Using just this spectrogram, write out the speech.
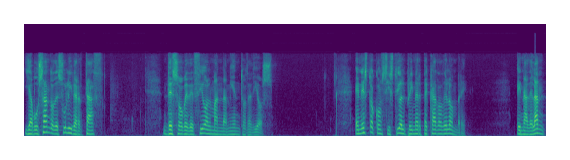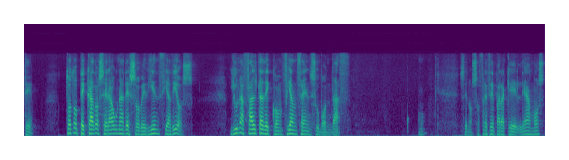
y abusando de su libertad desobedeció al mandamiento de Dios. En esto consistió el primer pecado del hombre. En adelante, todo pecado será una desobediencia a Dios y una falta de confianza en su bondad. Se nos ofrece para que leamos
